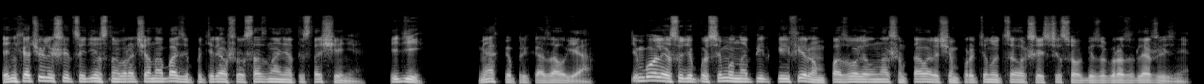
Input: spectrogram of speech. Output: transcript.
Я не хочу лишиться единственного врача на базе, потерявшего сознание от истощения. Иди, — мягко приказал я. Тем более, судя по всему, напитка эфиром позволил нашим товарищам протянуть целых шесть часов без угрозы для жизни.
